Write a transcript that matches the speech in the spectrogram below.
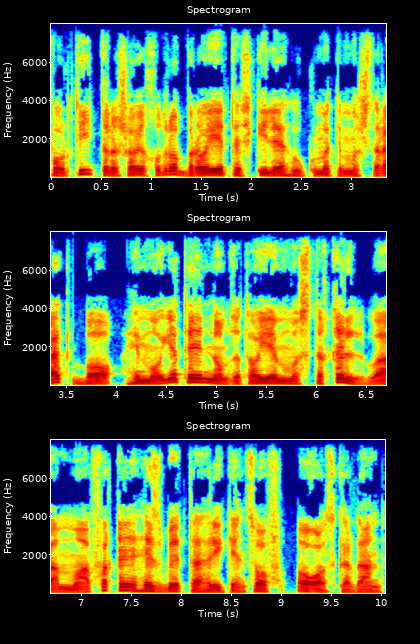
پارتی تلاشهای خود را برای تشکیل حکومت مشترک با حمایت نامزدهای مستقل و موفق حزب تحریک انصاف آغاز کردند.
